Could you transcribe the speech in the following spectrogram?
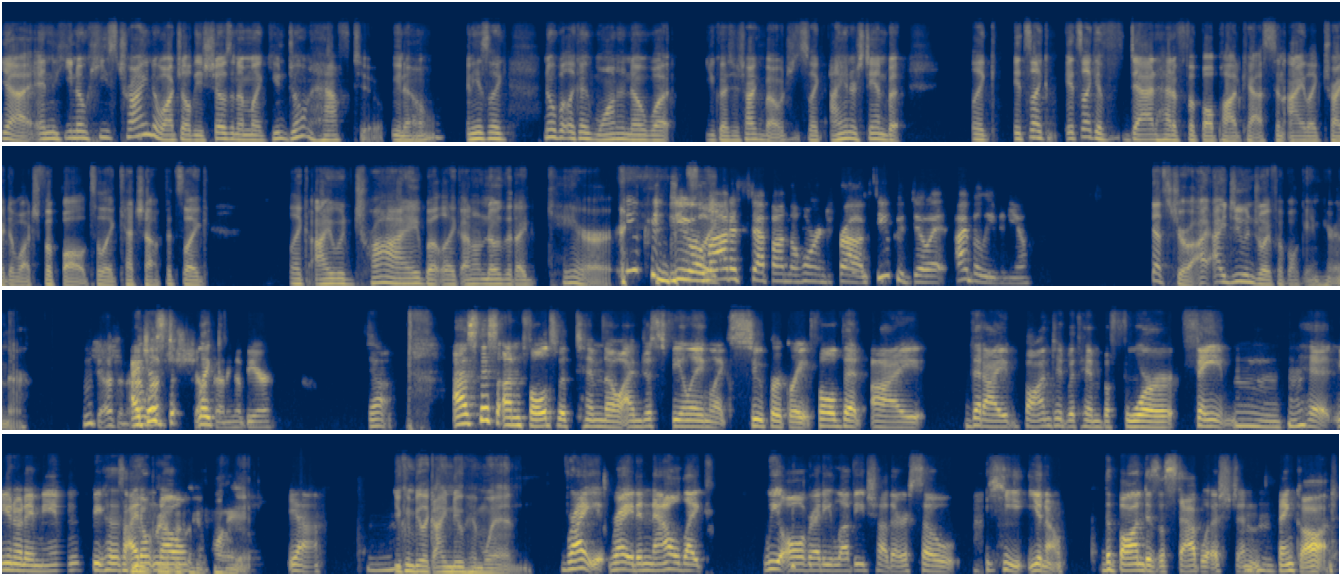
Yeah, and you know he's trying to watch all these shows, and I'm like, you don't have to, you know. And he's like, no, but like I want to know what you guys are talking about, which is like I understand, but like it's like it's like if Dad had a football podcast and I like tried to watch football to like catch up. It's like like I would try, but like I don't know that I'd care. You can do a like- lot of stuff on the horned frogs. You could do it. I believe in you. That's true. I, I do enjoy football game here and there. Who doesn't? I love just, like- shotgunning a beer. Yeah. As this unfolds with Tim though, I'm just feeling like super grateful that I that I bonded with him before fame Mhm. hit. You know what I mean? Because I don't bring up a know. point. Yeah. Mhm. You can be like, I knew him when. Right, right. And now like we already love each other. So he, you know, the bond is established and Mhm. thank God.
